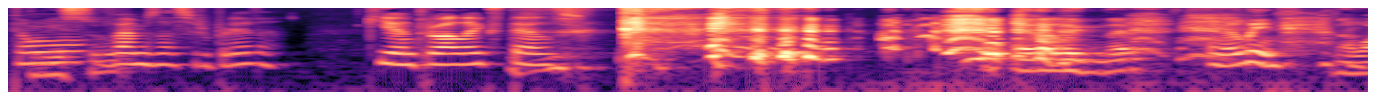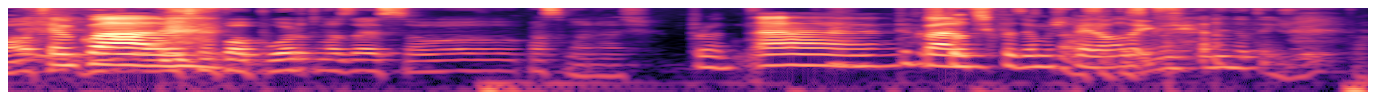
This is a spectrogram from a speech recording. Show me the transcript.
Então Por isso- vamos à surpresa. Que entrou o Alex Teles. Era lindo, não era? Era lindo. Não, o Alex, Eu o quase. Alex para o Porto, mas é só para a semana, acho. Pronto. Ah, Temos quase. todos que fazer uma Não, espera, para Alex. Ele ainda tem jogo, pá.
